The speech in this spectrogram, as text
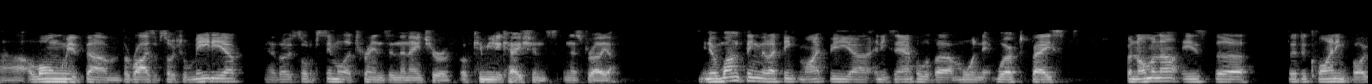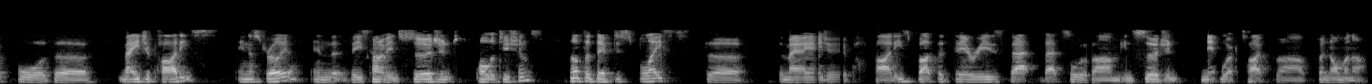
uh, along with um, the rise of social media, you know, those sort of similar trends in the nature of, of communications in Australia. You know, one thing that I think might be an example of a more networked-based phenomena is the the declining vote for the major parties in Australia and the, these kind of insurgent politicians. Not that they've displaced the the major parties, but that there is that that sort of um, insurgent network type uh, phenomena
